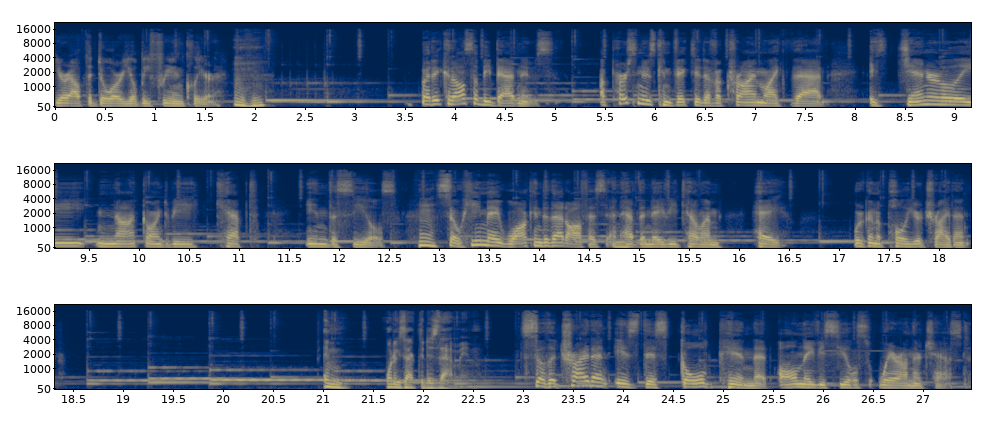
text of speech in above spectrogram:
You're out the door, you'll be free and clear. Mm-hmm. But it could also be bad news. A person who's convicted of a crime like that is generally not going to be kept in the SEALs. Hmm. So he may walk into that office and have the Navy tell him, hey, we're going to pull your trident. And what exactly does that mean? So the Trident is this gold pin that all Navy SEALs wear on their chest.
